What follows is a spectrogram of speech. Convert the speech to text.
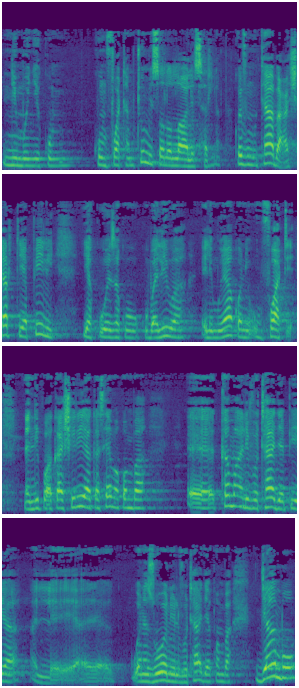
ni mwenye kum, kumfuata mtumi sallallahu alaihi wasallam. Kwa hivyo mutabaa sharti ya pili ya kuweza kukubaliwa elimu yako ni umfuate. Na ndipo akaashiria akasema kwamba e, kama alivyotaja pia e, wanazuoni walivyotaja kwamba jambo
